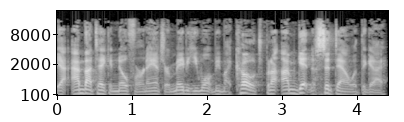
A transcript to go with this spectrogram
yeah, I'm not taking no for an answer. Maybe he won't be my coach, but I'm getting a sit down with the guy.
